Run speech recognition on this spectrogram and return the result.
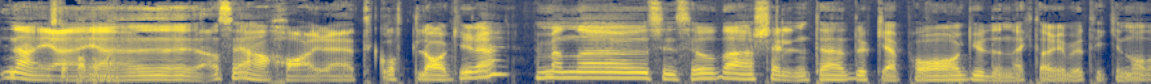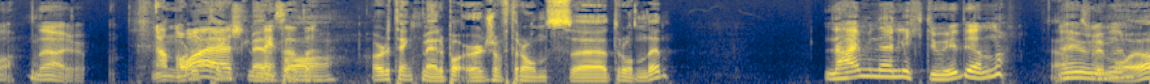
Nei, jeg, jeg, altså jeg har et godt lager, jeg. Men uh, syns jo det er sjeldent jeg dukker på gudenektar i butikken nå, da. Det er jo Ja, nå Har du jeg på, har du tenkt mer på Urge of Thrones-tronen din? Nei, men jeg likte jo ideen, da. Ja, du, må jo,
